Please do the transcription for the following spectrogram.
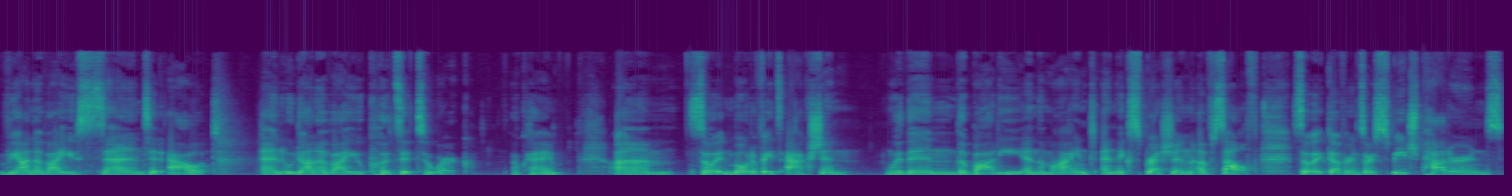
vyana vayu sent it out, and udana vayu puts it to work. Okay? Um, so it motivates action within the body and the mind and expression of self. So it governs our speech patterns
